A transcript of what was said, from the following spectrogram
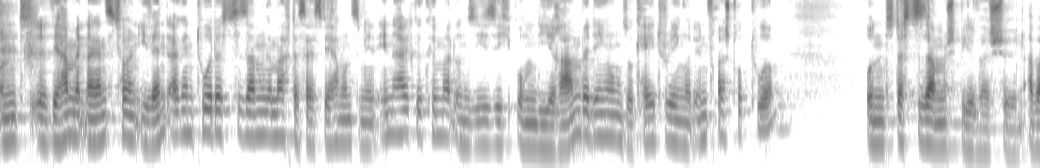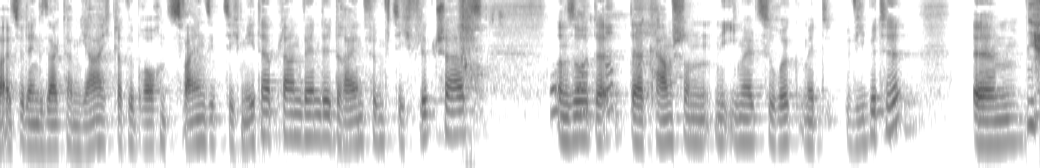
und äh, wir haben mit einer ganz tollen Eventagentur das zusammen gemacht. Das heißt, wir haben uns um den Inhalt gekümmert und sie sich um die Rahmenbedingungen, so Catering und Infrastruktur. Und das Zusammenspiel war schön. Aber als wir dann gesagt haben, ja, ich glaube, wir brauchen 72 Meter Planwände, 53 Flipcharts, und so, da, da kam schon eine E-Mail zurück mit wie bitte? Ähm, ja.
